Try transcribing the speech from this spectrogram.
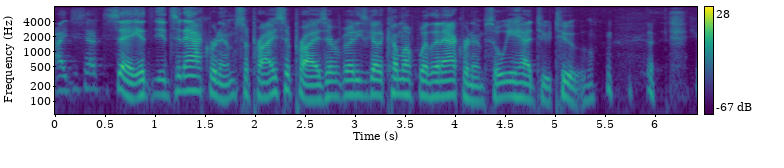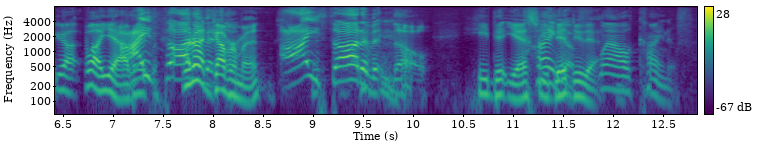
I just have to say, it, it's an acronym. Surprise, surprise. Everybody's got to come up with an acronym, so we had to too. Yeah, well, yeah. I thought we're of not it. government. I thought of it though. He did. Yes, kind you did of. do that. Well, kind of.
